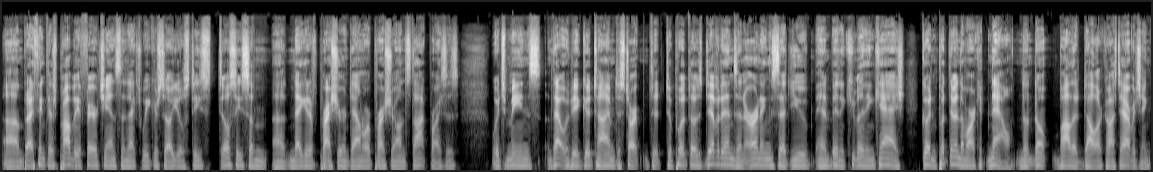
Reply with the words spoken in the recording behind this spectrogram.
um, but I think there's probably a fair chance in the next week or so you'll see, still see some uh, negative pressure and downward pressure on stock prices, which means that would be a good time to start to, to put those dividends and earnings that you have been accumulating cash. Go ahead and put them in the market now. Don't, don't bother dollar cost averaging.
